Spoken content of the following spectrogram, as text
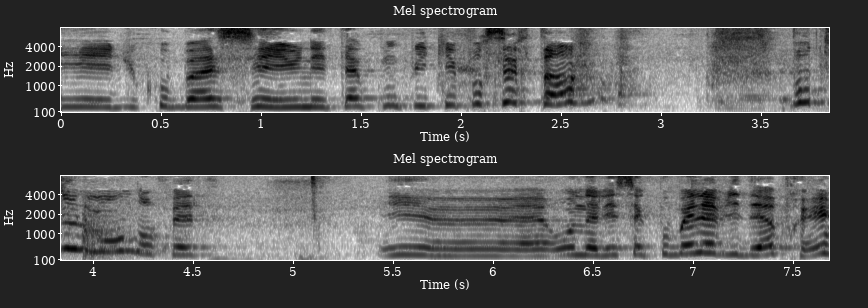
Et du coup bah c'est une étape compliquée pour certains, pour tout le monde en fait. Et euh, on a les sacs poubelles à vider après.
